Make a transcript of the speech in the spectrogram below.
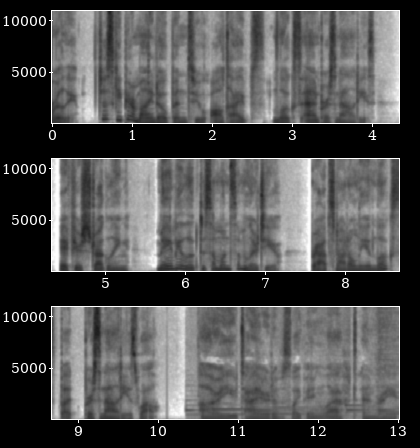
Really, just keep your mind open to all types, looks, and personalities. If you're struggling, maybe look to someone similar to you, perhaps not only in looks, but personality as well. Are you tired of swiping left and right?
